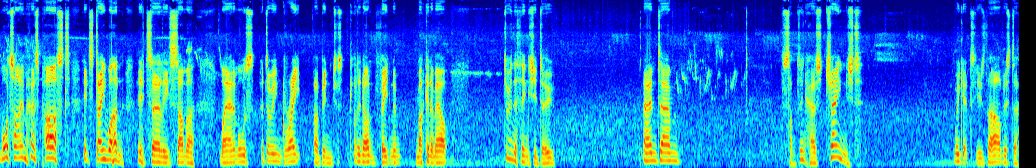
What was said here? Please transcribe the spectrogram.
More time has passed. It's day one. It's early summer. My animals are doing great. I've been just plodding on, feeding them, mucking them out, doing the things you do. And um, something has changed. We get to use the harvester.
